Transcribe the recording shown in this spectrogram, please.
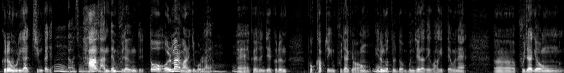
그럼 우리가 지금까지. 파악 안된 네. 부작용들이 또 얼마나 많은지 몰라요. 네, 예. 네. 그래서 이제 그런 복합적인 부작용 네. 이런 것들도 문제가 되고 하기 때문에 어, 부작용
